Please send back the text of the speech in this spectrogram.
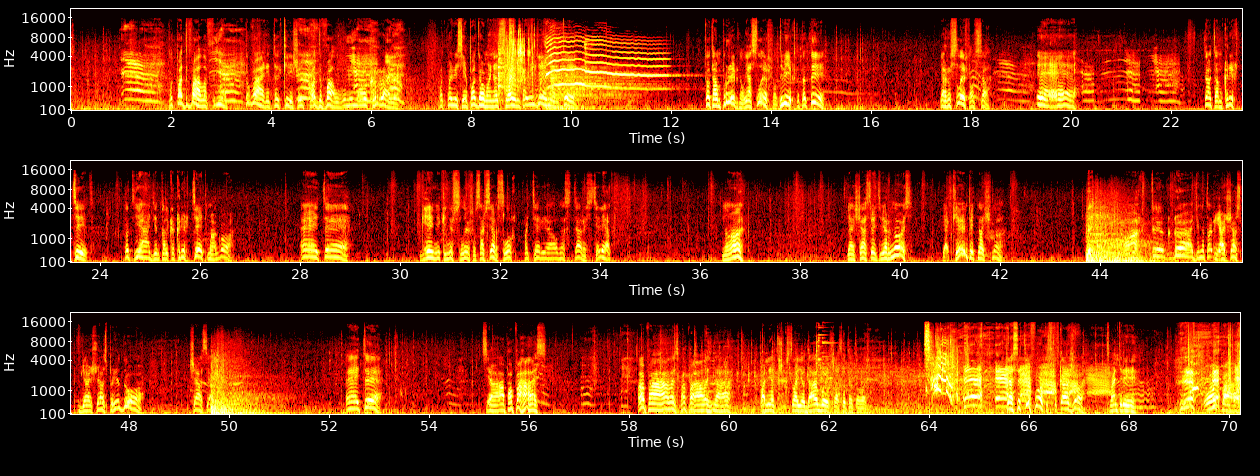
Тут подвалов нет. Твари такие, что и подвал у меня украли. Вот повиси, подумай над своим поведением, ты. Кто там прыгнул? Я слышал. Двиг, это ты? Я же слышал все. Э -э -э. Кто там кряхтит? Тут я один только кряхтеть могу. Эй, ты! Геники не слышу, совсем слух потерял на старости лет. Но я сейчас ведь вернусь, я кемпить начну. Ах ты, гадина, я сейчас, я сейчас приду. Сейчас я Эй, ты! Все, попалась! Попалась, попалась, да. Палеточку свою, да, будет сейчас вот это вот. Сейчас я тебе фокус покажу. Смотри. Опа!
